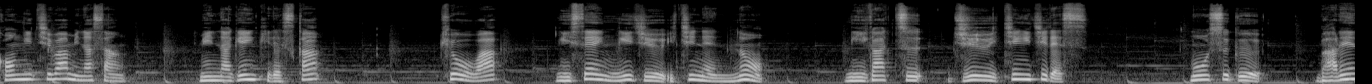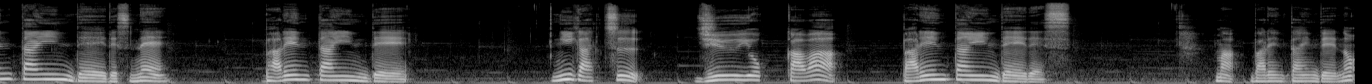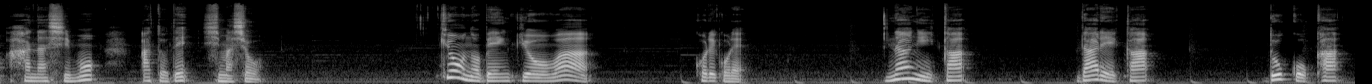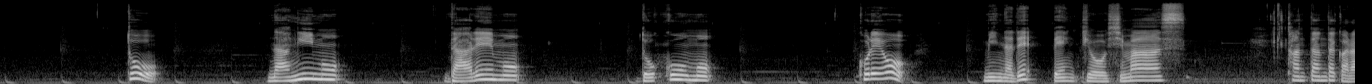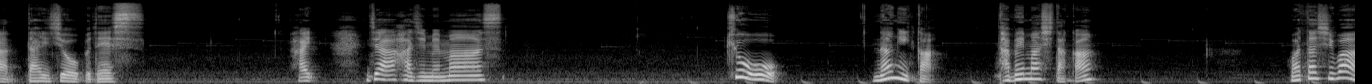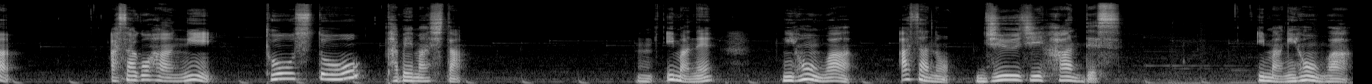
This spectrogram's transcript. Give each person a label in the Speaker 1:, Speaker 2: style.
Speaker 1: こんにちは皆さん。みんな元気ですか？今日は2021年の2月11日です。もうすぐバレンタインデーですね。バレンタインデー。2月14日はバレンタインデーです。まあ、バレンタインデーの話も後でしましょう。今日の勉強は、これこれ。何か、誰か、どこか、と、何も、誰も、どこも。これをみんなで勉強します。簡単だから大丈夫です。はい。じゃあ始めます。今日何か食べましたか？私は朝ごはんにトーストを食べました。うん、今ね、日本は朝の10時半です。今日本は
